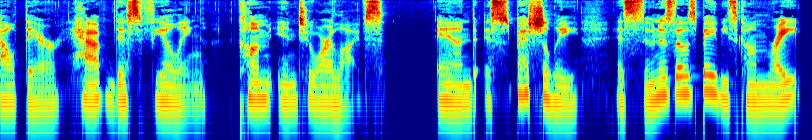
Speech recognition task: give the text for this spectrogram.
out there have this feeling come into our lives. And especially as soon as those babies come, right?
